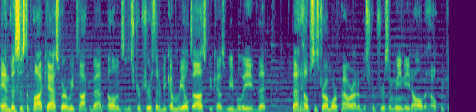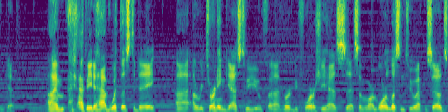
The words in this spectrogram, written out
and this is the podcast where we talk about elements of the Scriptures that have become real to us because we believe that that helps us draw more power out of the Scriptures, and we need all the help we can get. I'm happy to have with us today uh, a returning guest who you've uh, heard before. She has uh, some of our more listened to episodes.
